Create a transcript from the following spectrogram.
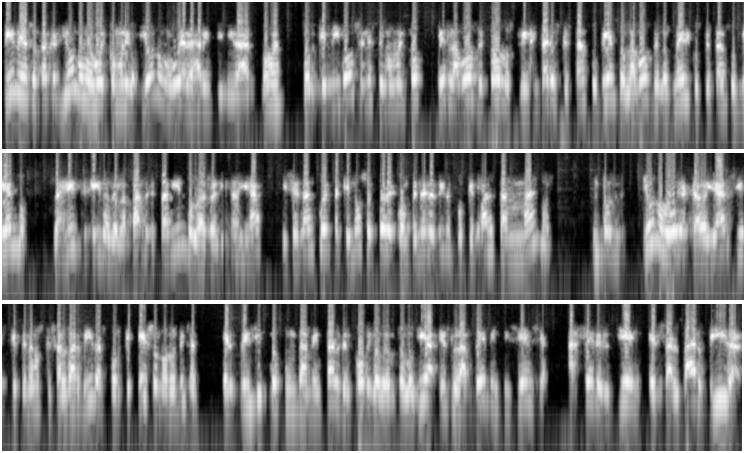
tiene esos ataques, yo no me voy, como digo, yo no me voy a dejar intimidar, ¿no? porque mi voz en este momento es la voz de todos los trinitarios que están sufriendo, la voz de los médicos que están sufriendo. La gente que ha ido de La Paz está viendo la realidad ya y se dan cuenta que no se puede contener el virus porque faltan manos. Entonces, yo no me voy a caballar si es que tenemos que salvar vidas, porque eso nos lo dicen el principio fundamental del código de ontología es la beneficencia, hacer el bien, es salvar vidas.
